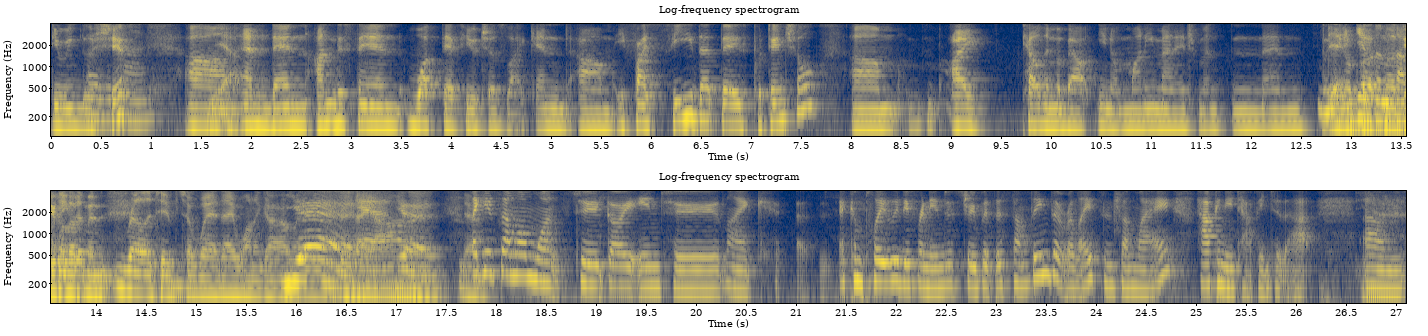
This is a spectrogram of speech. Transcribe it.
during the Over shifts um, Yeah. and then understand what their future's like. And um, if I see that there is potential, um, I tell them about you know money management and, and Yeah, you know give them something development. that's relative to where they want to go. and Yeah, who they yeah. are Yeah. and- yeah. Like if someone wants to go into like a- completely different industry, but there's something that relates in some way, how can you tap into that? Um,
